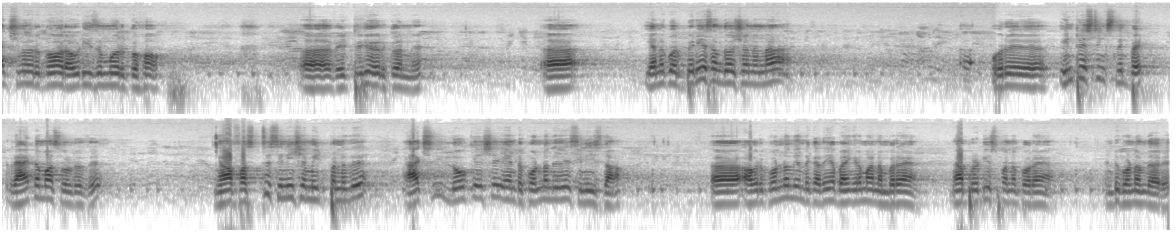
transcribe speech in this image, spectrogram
ஆக்ஷனும் இருக்கும் ரவுடிசமும் இருக்கும். வெற்றியும் இருக்கும்னு. எனக்கு ஒரு பெரிய சந்தோஷம் என்னென்னா ஒரு இன்ட்ரெஸ்டிங் ஸ்னிப்பெட் ரேண்டமாக சொல்கிறது நான் ஃபஸ்ட்டு சினீஷை மீட் பண்ணது ஆக்சுவலி லோகேஷை என்கிட்ட கொண்டு வந்ததே சினீஷ் தான். அவர் கொண்டு வந்து இந்த கதையை பயங்கரமாக நம்புகிறேன் நான் ப்ரொடியூஸ் பண்ண போகிறேன் என்று கொண்டு வந்தார்.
